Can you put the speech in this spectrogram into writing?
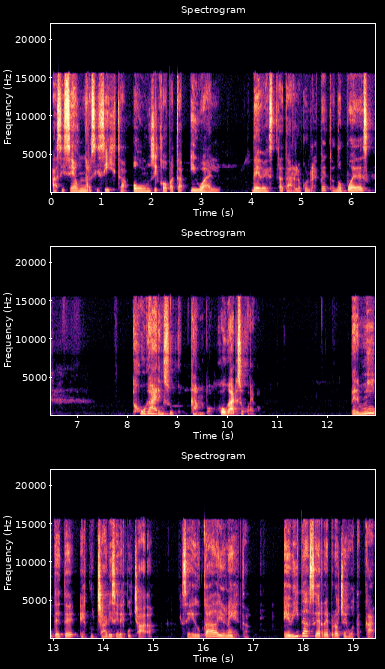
así sea un narcisista o un psicópata, igual debes tratarlo con respeto. No puedes jugar en su campo, jugar su juego. Permítete escuchar y ser escuchada. Sé educada y honesta. Evita hacer reproches o atacar.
